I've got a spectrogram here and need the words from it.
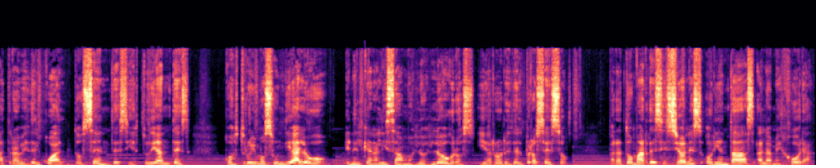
a través del cual docentes y estudiantes construimos un diálogo en el que analizamos los logros y errores del proceso para tomar decisiones orientadas a la mejora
